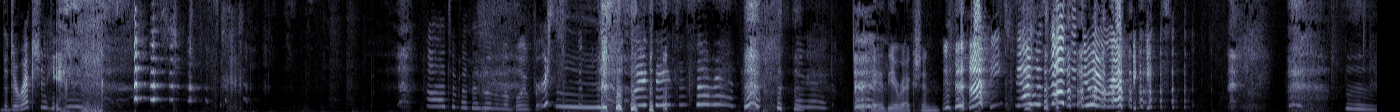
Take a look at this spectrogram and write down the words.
the direction here. I'll have to put this one in the bloopers. my face is so red. Okay. Okay, the erection. I was about to do it right.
